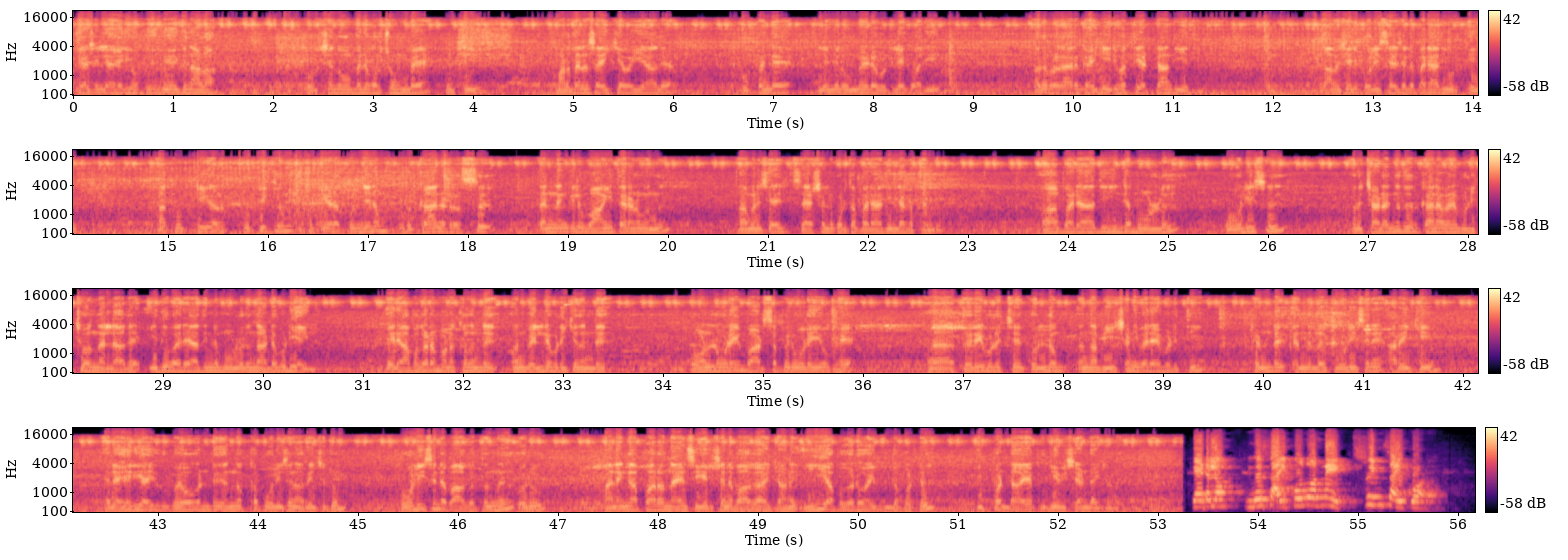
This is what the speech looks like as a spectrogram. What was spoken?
അത്യാവശ്യം ലഹരി ഉപയോഗിക്കുന്ന ആളാണ്. കുറച്ച് നോമ്പിന് കുറച്ച് മുമ്പേ കുട്ടി മർദ്ദനം സഹിക്കാൻ വയ്യാതെ ഉപ്പന്റെ അല്ലെങ്കിൽ ഉമ്മയുടെ വീട്ടിലേക്ക് വരികയും അത് പ്രകാരം കഴിഞ്ഞ ഇരുപത്തി എട്ടാം തീയതി താമശ്ശേരി പോലീസ് സ്റ്റേഷനിൽ പരാതി കൊടുക്കുകയും ആ കുട്ടികൾ കുട്ടിക്കും കുട്ടിയുടെ കുഞ്ഞിനും ഉടുക്കാൻ ഡ്രസ്സ് തന്നെങ്കിലും വാങ്ങി വാങ്ങിത്തരണമെന്ന് താമരശ്ശേരി സ്റ്റേഷനിൽ കൊടുത്ത പരാതിന്റെ അകത്തുണ്ട്. ആ പരാതിന്റെ മുകളിൽ പോലീസ് ഒരു ചടങ്ങ് തീർക്കാൻ അവനെ വിളിച്ചു എന്നല്ലാതെ ഇതുവരെ അതിന്റെ മുകളിലൊരു നടപടിയായില്ല. ഒരു അപകടം മണക്കുന്നുണ്ട് അവൻ വെല്ലുവിളിക്കുന്നുണ്ട്. ഫോണിലൂടെയും വാട്സപ്പിലൂടെയും ഒക്കെ തെറി വിളിച്ച് കൊല്ലും എന്ന ഭീഷണി വരെ പെടുത്തിയിട്ടുണ്ട് എന്നുള്ളത് പോലീസിനെ അറിയിക്കുകയും ലഹരിയായി ഉപയോഗമുണ്ട് എന്നൊക്കെ പോലീസിനെ അറിയിച്ചിട്ടും പോലീസിന്റെ ഭാഗത്തുനിന്ന് ഒരു അനങ്ങാപ്പാറ നയം സ്വീകരിച്ചതിന്റെ ഭാഗമായിട്ടാണ് ഈ അപകടവുമായി ബന്ധപ്പെട്ട് ഇപ്പം ഉണ്ടായ പുതിയ വിഷയം ഉണ്ടായിട്ടുള്ളത്. കേട്ടല്ലോ? ഇവർ സൈക്കോ എന്ന് പറഞ്ഞ എക്സ്ട്രീം സൈക്കോ ആണ്.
